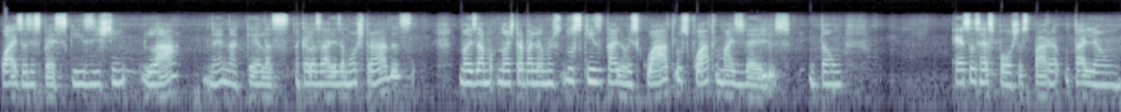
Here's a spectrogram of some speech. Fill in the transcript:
quais as espécies que existem lá, né, naquelas, naquelas áreas amostradas. Nós, nós trabalhamos dos 15 talhões, quatro, os quatro mais velhos. Então, essas respostas para o talhão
